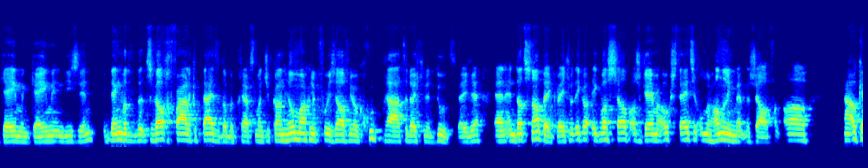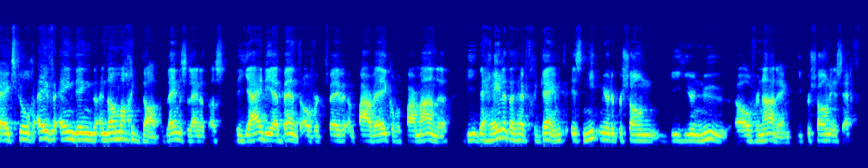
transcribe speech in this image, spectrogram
gamen, gamen in die zin. Ik denk dat het is wel een gevaarlijke tijd wat dat betreft. Want je kan heel makkelijk voor jezelf nu ook goed praten dat je het doet, weet je. En, en dat snap ik, weet je. Want ik, ik was zelf als gamer ook steeds in onderhandeling met mezelf. Van, oh, nou oké, okay, ik speel nog even één ding en dan mag ik dat. Het probleem is alleen dat als de jij die jij bent over twee, een paar weken of een paar maanden, die de hele tijd heeft gegamed, is niet meer de persoon die hier nu over nadenkt. Die persoon is echt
